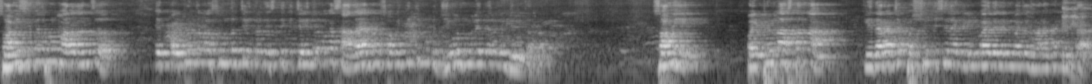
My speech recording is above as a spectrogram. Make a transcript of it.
स्वामी श्रीकृष्ण महाराजांचं एक पैठणचं मला सुंदर चित्र दिसते की चरित्र बघा साधा आहे पण स्वामी किती मोठं जीवन मूल्य त्यातून घेऊन जातात. स्वामी पैठणला असताना केदाराच्या पश्चिम दिशेला एक लिंबाय त्या लिंबाच्या झाडाखाली येतात.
